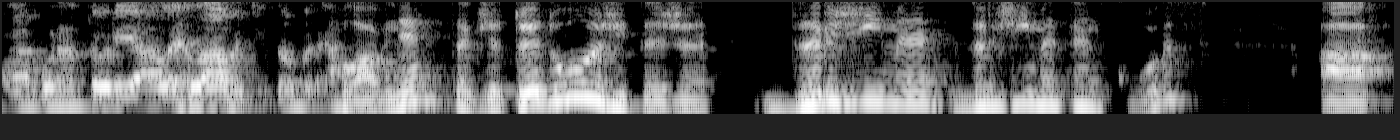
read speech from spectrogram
laboratória, ale hlavne, dobre. Hlavne, takže to je dôležité, že držíme, držíme ten kurz a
